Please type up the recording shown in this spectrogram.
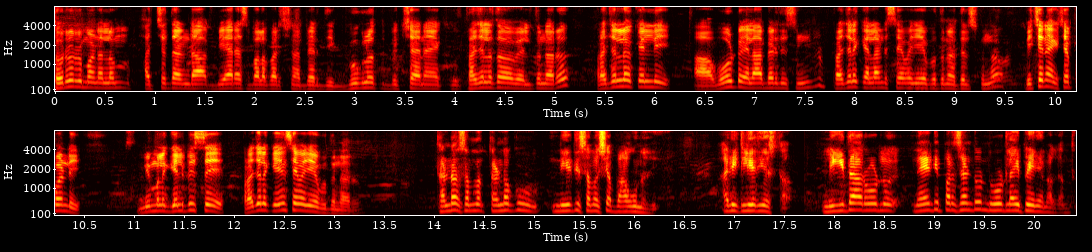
తొర్రూరు మండలం హచ్చదండ బీఆర్ఎస్ బలపరిచిన అభ్యర్థి గూగుల్ భిక్షా నాయక్ ప్రజలతో వెళ్తున్నారు. ప్రజల్లోకి వెళ్ళి ఆ ఓటు ఎలా అభ్యర్థిస్తున్నారు? ప్రజలకు ఎలాంటి సేవ చేయబోతున్నారో తెలుసుకుందాం. భిక్షా నాయక్ చెప్పండి. మిమ్మల్ని గెలిపిస్తే ప్రజలకు ఏం సేవ చేయబోతున్నారు? తండ సమ తండకు నీటి సమస్య బాగున్నది. అది క్లియర్ చేస్తా. మిగతా రోడ్లు నైంటీ పర్సెంట్ రోడ్లు అయిపోయినాయి మాకు అంత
